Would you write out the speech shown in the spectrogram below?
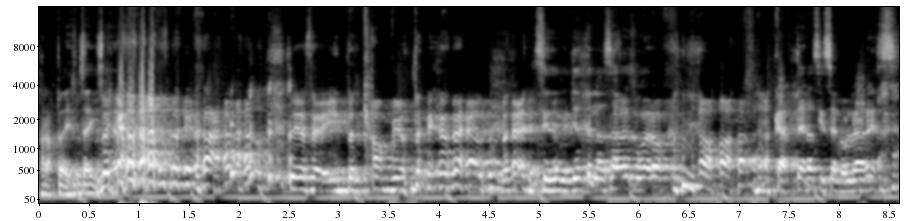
para pedirte sí, sí, ese intercambio de, sí, ya te la sabes, güero. Carteras y celulares.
